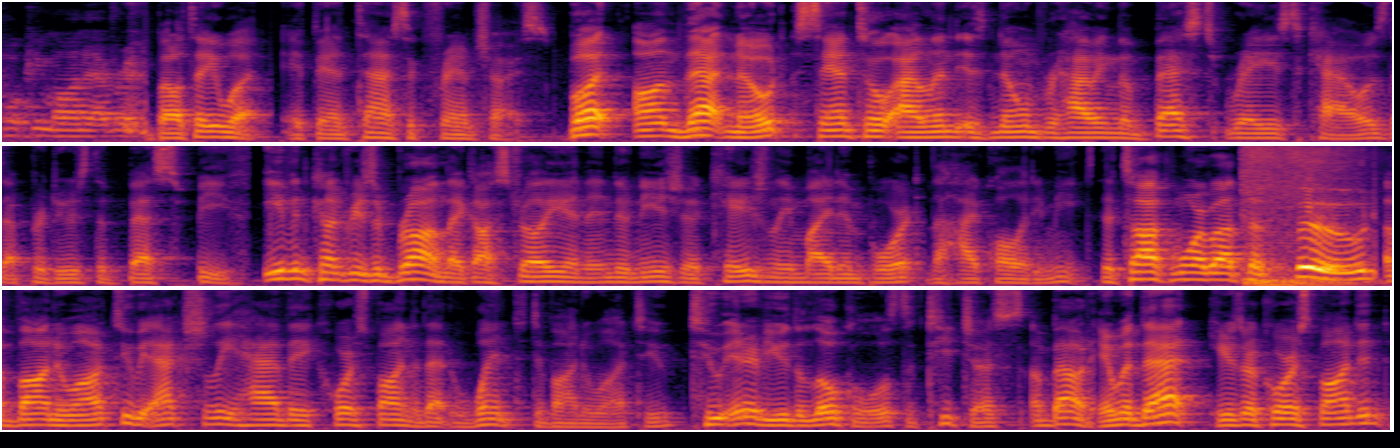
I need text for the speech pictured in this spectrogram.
Pokemon ever. But I'll tell you what, a fantastic franchise. But on that note, Santo Island is known for having the best raised cows that produce the best beef. Even countries abroad like Australia and Indonesia occasionally might import the high quality meat. To talk more about the food of Vanuatu, we actually have a correspondent that went to Vanuatu to interview the locals to teach us about it. And with that, here's our correspondent,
